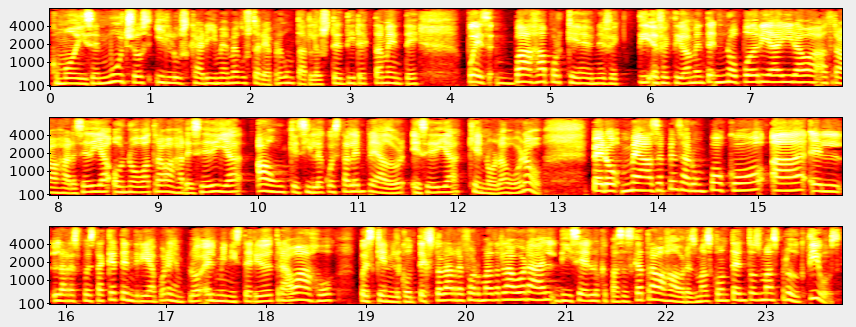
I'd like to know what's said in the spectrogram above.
como dicen muchos, y Luz Karime, me gustaría preguntarle a usted directamente, pues baja porque en efectivamente no podría ir a, trabajar ese día o no va a trabajar ese día, aunque sí le cuesta al empleador ese día que no laboró. Pero me hace pensar un poco a la respuesta que tendría, por ejemplo, el Ministerio de Trabajo, pues que en el contexto de la reforma laboral dice lo que pasa es que a trabajadores más contentos, más productivos.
